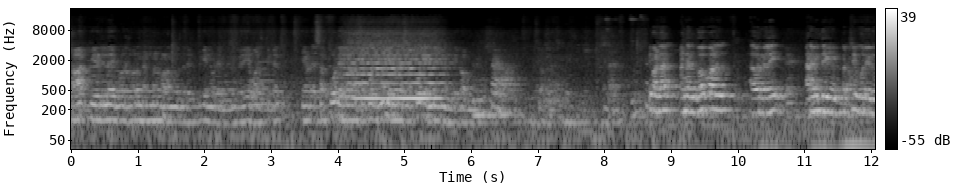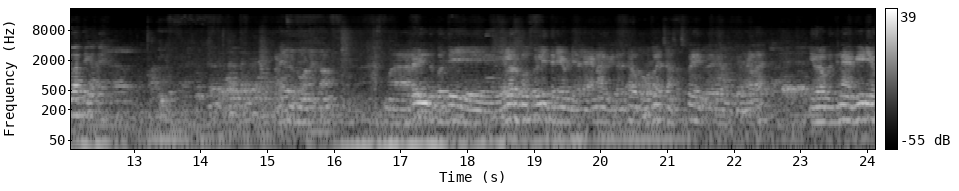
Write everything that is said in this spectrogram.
ஷார்ட் பீரியடில் இவ்வளோ தூரம் மென்மேல் வளர்ந்து வந்திருக்கு என்னுடைய மிகப்பெரிய வாழ்த்துக்கள். என்னுடைய சப்போர்ட் எல்லாரும் சப்போர்ட் என்னோட சப்போர்ட் கண்டிப்பாக அண்ணன் கோபால் அவர்களை அரவிந்தை பற்றி ஒரு வார்த்தைகள். அனைவருக்கும் வணக்கம். அரவிந்த் பத்தி எல்லோருக்கும் சொல்லி தெரிய வேண்டியதில்லை. ஏன்னா அது கிட்டத்தட்ட ஒரு ஒரு லட்சம் சப்ஸ்கிரைபர் மேல இவரை பற்றின வீடியோ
